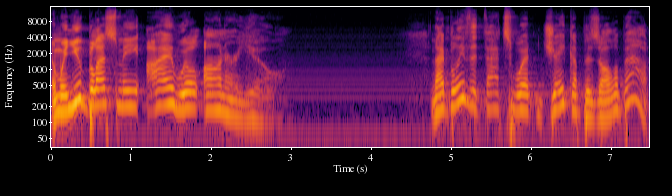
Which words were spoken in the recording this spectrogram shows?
And when you bless me, I will honor you. And I believe that that's what Jacob is all about.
